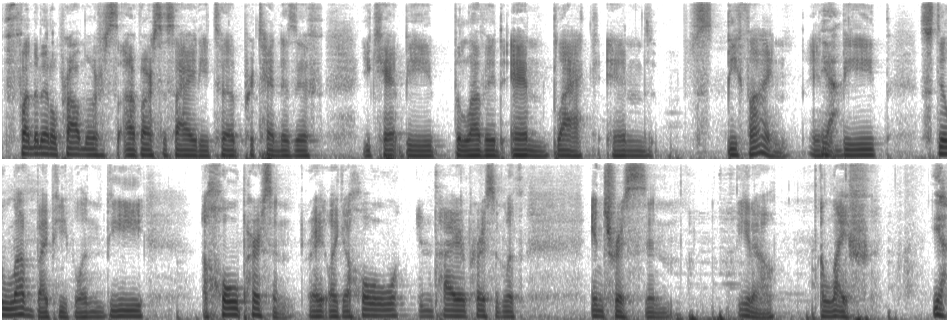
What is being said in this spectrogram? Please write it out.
fundamental problem of, of our society to pretend as if you can't be beloved and black and be fine and Yeah. be still loved by people and be a whole person right like a whole entire person with interests and you know a life Yeah.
